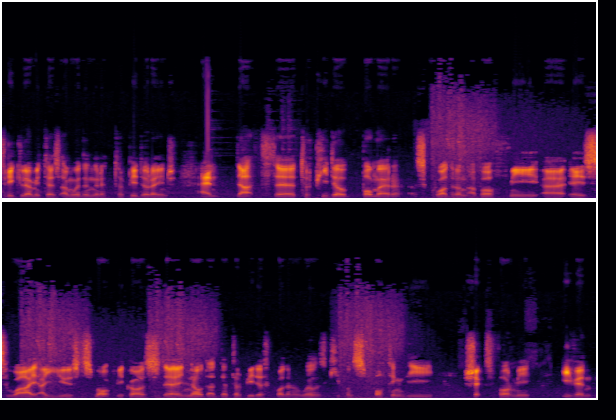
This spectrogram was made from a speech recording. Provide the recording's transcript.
3 kilometers. I'm within the torpedo range. And that uh, torpedo bomber squadron above me uh, is why I used smoke, because they know that the torpedo squadron will keep on spotting the ships for me, even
